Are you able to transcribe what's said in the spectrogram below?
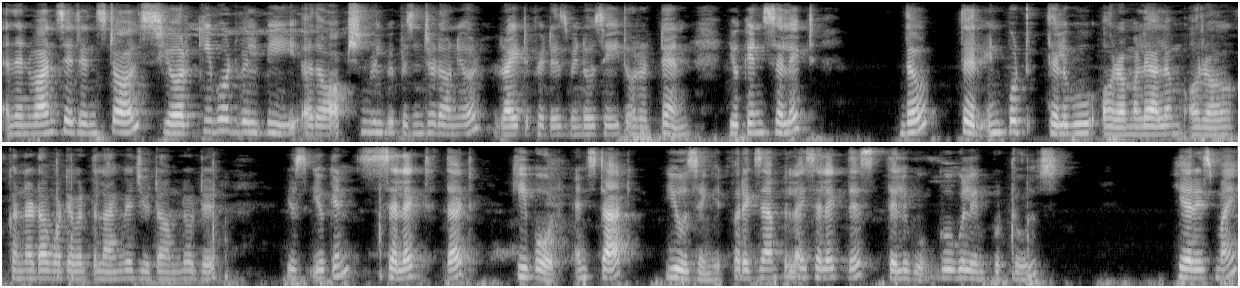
and then once it installs your keyboard will be uh, the option will be presented on your right. If it is Windows 8 or a 10 you can select the input Telugu or a Malayalam or a Kannada whatever the language you downloaded you, you can select that keyboard and start using it. For example I select this Telugu Google input tools. Here is my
